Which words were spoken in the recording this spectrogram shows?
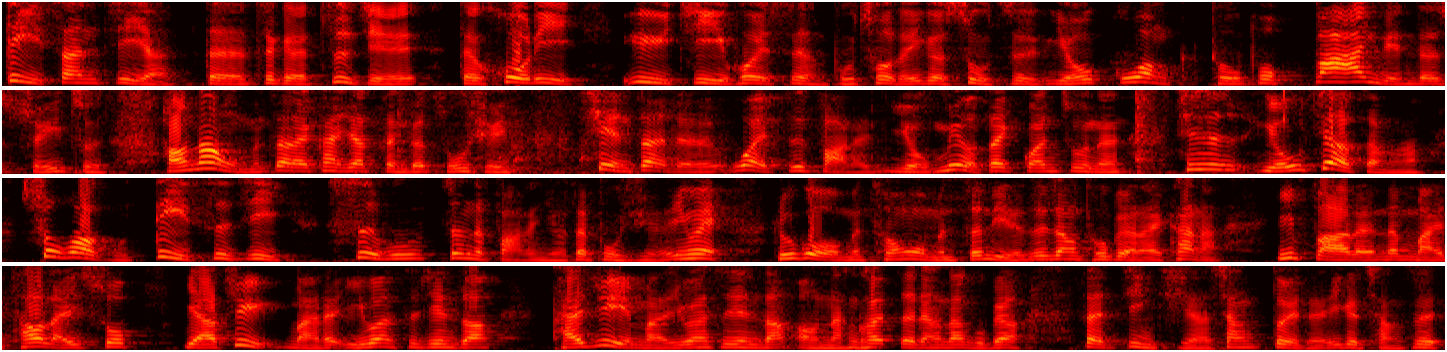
第三季啊的这个字节的获利预计会是很不错的一个数字，有望突破八元的水准。好，那我们再来看一下整个族群现在的外资法人有没有在关注呢？其实油价涨啊，塑化股第四季似乎真的法人有在布局，因为如果我们从我们整理的这张图表来看啊。以法人的买超来说，雅聚买了一万四千张，台剧也买了一万四千张，哦，难怪这两档股票在近期啊相对的一个强势。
